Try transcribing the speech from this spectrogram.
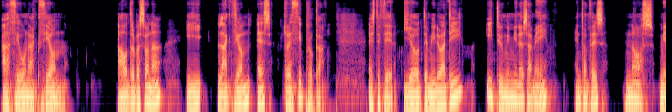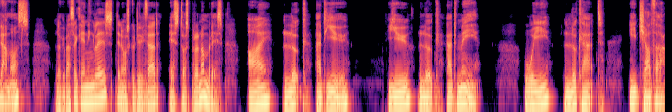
hace una acción a otra persona y la acción es recíproca. Es decir, yo te miro a ti y tú me miras a mí. Entonces, nos miramos. Lo que pasa es que en inglés tenemos que utilizar estos pronombres. I look at you, you look at me. We look at each other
